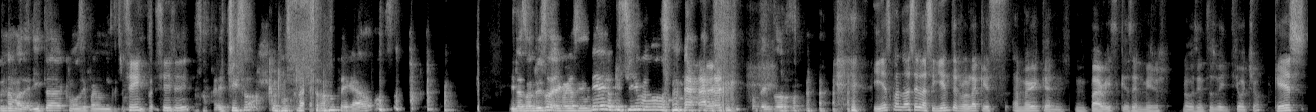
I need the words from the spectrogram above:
una maderita, como si fuera un instrumento. sí, sí. Súper hechizo, con los claxons pegados. Y la sonrisa del güey así, miren lo que hicimos. Contentos. Y es cuando hace la siguiente rola que es American in Paris, que es en 1928, que es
